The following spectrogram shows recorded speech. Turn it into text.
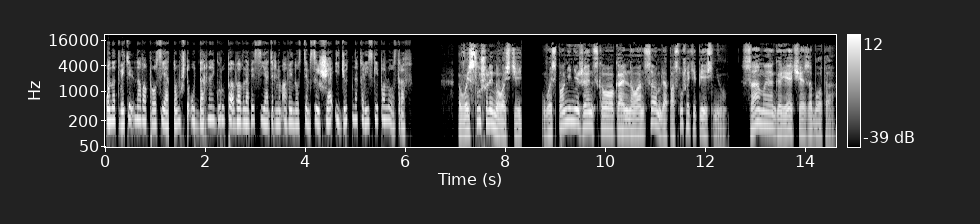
Он ответил на вопросы о том, что ударная группа во главе с ядерным авианосцем США идет на Корейский полуостров. Вы слушали новости. В исполнении женского вокального ансамбля послушайте песню «Самая горячая забота».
